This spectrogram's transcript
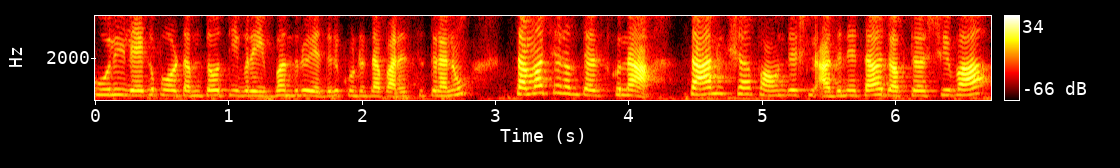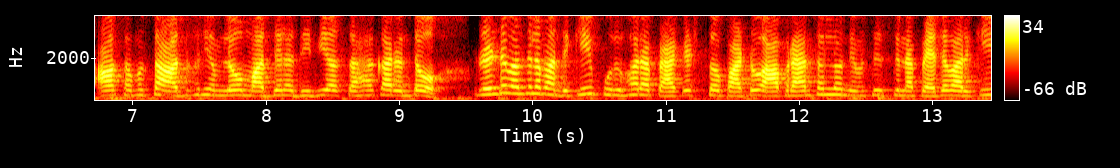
కూలీ లేకపోవడంతో తీవ్ర ఇబ్బందులు ఎదుర్కొంటున్న పరిస్థితులను సమాచారం తెలుసుకున్న సానిక్ష ఫౌండేషన్ అధినేత డాక్టర్ శివ ఆ సంస్థ ఆధ్వర్యంలో మధ్యల దివ్య సహకారంతో రెండు వందల మందికి పులిహోర ప్యాకెట్స్తో పాటు ఆ ప్రాంతంలో నివసిస్తున్న పేదవారికి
